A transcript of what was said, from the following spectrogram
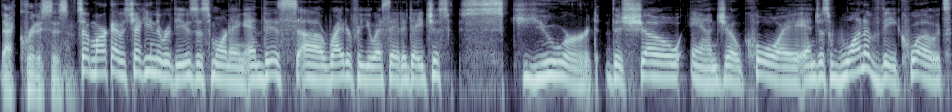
that criticism. So, Marc, I was checking the reviews this morning, and this uh, writer for USA Today just skewered the show and Jo Koy. And just one of the quotes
